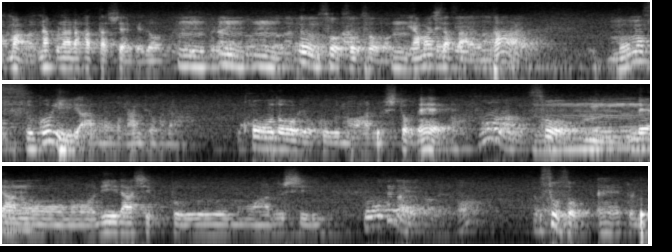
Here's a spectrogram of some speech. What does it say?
もうまあ亡くならはった人やけどうんうんフライトうん。うんそうそうそう、うん山下さんがものすごいあのなんていうのかな行動力のある人でそうなんですそう、んん、であのリーダーシップもあるし。同世代だったんですか？そうそう。えっ、とに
